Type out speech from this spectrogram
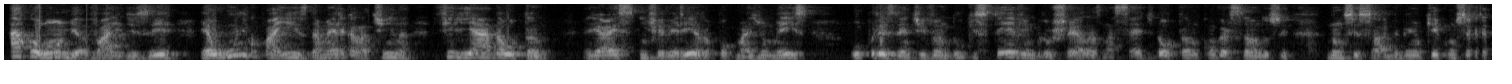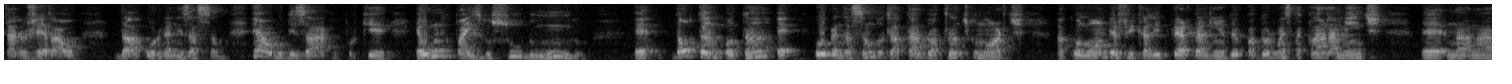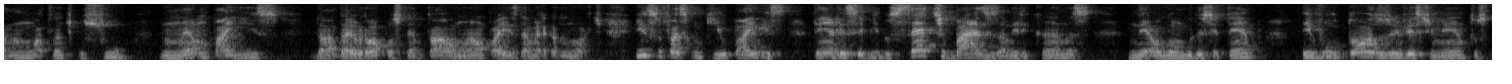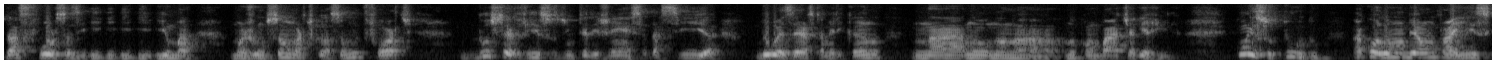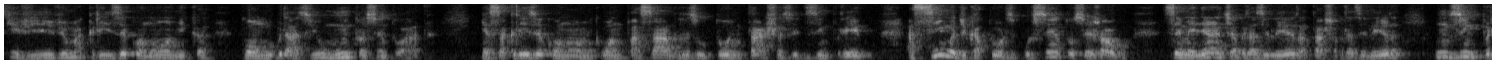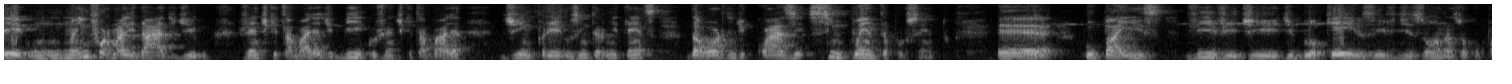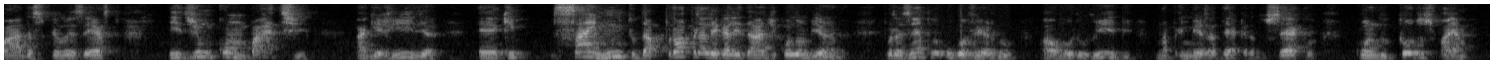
A Colômbia, vale dizer, é o único país da América Latina filiado à OTAN. Aliás, em fevereiro, pouco mais de um mês, o presidente Ivan Duque esteve em Bruxelas, na sede da OTAN, conversando-se, não se sabe bem o que, com o secretário-geral da organização. É algo bizarro, porque é o único país do sul do mundo é, da OTAN. OTAN é Organização do Tratado do Atlântico Norte. A Colômbia fica ali perto da linha do Equador, mas está claramente é, na, na, no Atlântico Sul. Não é um país da, da Europa Ocidental, não é um país da América do Norte. Isso faz com que o país tenha recebido sete bases americanas né, ao longo desse tempo e vultosos investimentos das forças e, e, e uma, uma junção, uma articulação muito forte dos serviços de inteligência, da CIA, do exército americano na, no, no, na, no combate à guerrilha. Com isso tudo, a Colômbia é um país que vive uma crise econômica como o Brasil, muito acentuada. Essa crise econômica, o ano passado, resultou em taxas de desemprego acima de 14%, ou seja, algo semelhante à brasileira, a taxa brasileira, um desemprego, uma informalidade, digo, gente que trabalha de bico, gente que trabalha de empregos intermitentes, da ordem de quase 50%. É, o país vive de, de bloqueios, vive de zonas ocupadas pelo exército e de um combate à guerrilha é, que sai muito da própria legalidade colombiana. Por exemplo, o governo Álvaro Uribe, na primeira década do século, quando todos os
